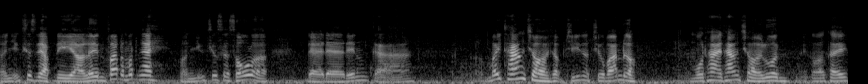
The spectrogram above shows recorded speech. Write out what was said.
À, những chiếc đẹp thì à, lên phát là mất ngay còn những chiếc xe xấu là để để đến cả mấy tháng trời thậm chí là chưa bán được. Một hai tháng trời luôn Đấy, các thấy.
